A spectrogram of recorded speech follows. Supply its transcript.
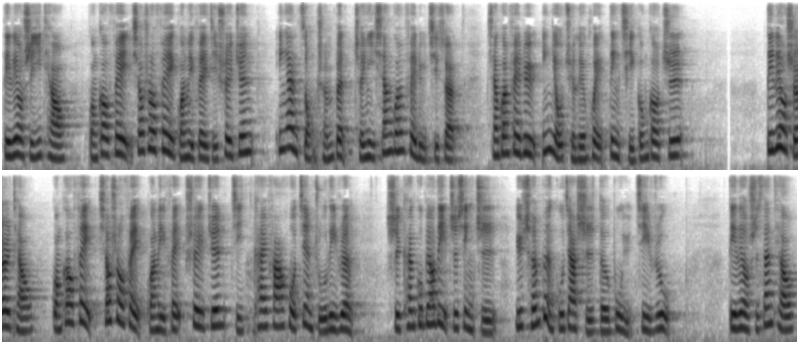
第六十一条，广告费、销售费、管理费及税捐，应按总成本乘以相关费率计算，相关费率应由全联会定期公告之。第六十二条。广告费、销售费、管理费、税捐及开发或建筑利润，是勘估标的之性质，于成本估价时得不予计入。第六十三条，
